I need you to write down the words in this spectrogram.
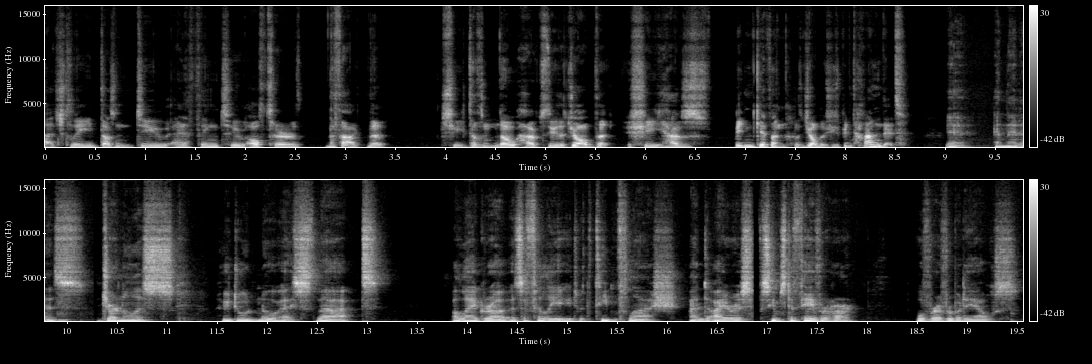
actually doesn't do anything to alter the fact that she doesn't know how to do the job that she has been given, the job that she's been handed. Yeah, and then it's journalists who don't notice that Allegra is affiliated with Team Flash, and Iris seems to favour her over everybody else.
